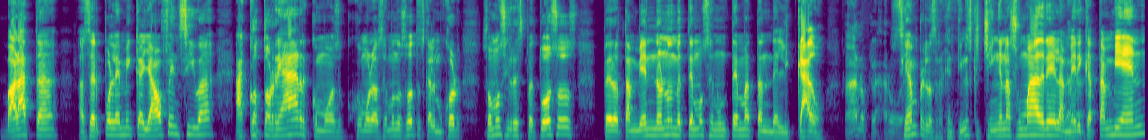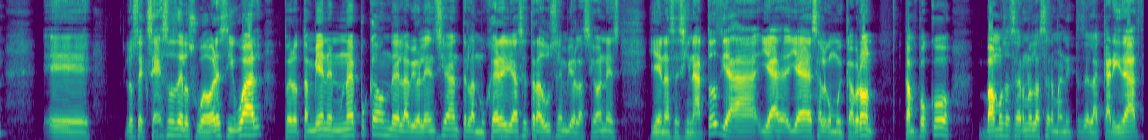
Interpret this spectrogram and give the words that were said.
barata hacer polémica ya ofensiva, a cotorrear como, como lo hacemos nosotros, que a lo mejor somos irrespetuosos, pero también no nos metemos en un tema tan delicado. Ah, no, claro. Siempre los argentinos que chingan a su madre, la América también, eh, los excesos de los jugadores igual, pero también en una época donde la violencia ante las mujeres ya se traduce en violaciones y en asesinatos, ya, ya, ya es algo muy cabrón. Tampoco vamos a hacernos las hermanitas de la caridad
